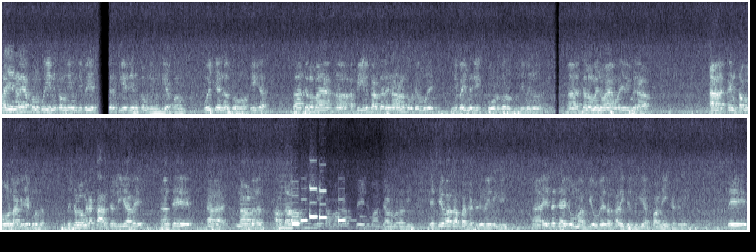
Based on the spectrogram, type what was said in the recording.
ਹਜੇ ਨਾਲੇ ਆਪਾਂ ਨੂੰ ਕੋਈ ਇਨਕਮ ਨਹੀਂ ਹੁੰਦੀ ਬਈ 1 ਰੁਪਏ ਦੀ ਇਨਕਮ ਨਹੀਂ ਹੁੰਦੀ ਆਪਾਂ ਨੂੰ ਕੋਈ ਚੈਨਲ ਤੋਂ ਠੀਕ ਆ? ਤਾਂ ਚਲੋ ਮੈਂ ਅਪੀਲ ਕਰਦਾ ਰਹਿਣਾ ਨਾ ਤੁਹਾਡੇ ਮੂਹਰੇ ਕਿ ਬਈ ਮੇਰੀ ਸਪੋਰਟ ਕਰੋ ਤੁਸੀਂ ਮੈਨੂੰ। ਚਲੋ ਮੈਨੂੰ ਐ ਹੋ ਜੇ ਵੀ ਮੇਰਾ ਇਨਕਮ ਹੋਣ ਲੱਗ ਜੇ ਕੁਝ ਵੀ ਚਲੋ ਮੇਰਾ ਘਰ ਚੱਲੀ ਜਾਵੇ ਅਹ, ਤੇ ਨਾਲ ਆਪਦਾ ਬੇਜਵਾਨ ਜਾਨਵਰਾਂ ਦੀ। ਇਹ ਸੇਵਾ ਤਾਂ ਆਪਾਂ ਛੱਡਣੀ ਹੋਈ ਨਹੀਂ ਗੀ ਇਹ ਤਾਂ ਚਾਹੇ ਜੋ ਮਰਜ਼ੀ ਹੋਵੇ ਇਹ ਤਾਂ ਸਾਰੀ ਜ਼ਿੰਦਗੀ ਆਪਾਂ ਨਹੀਂ ਛੱਡਣੀ। ਗੀ। ਤੇ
